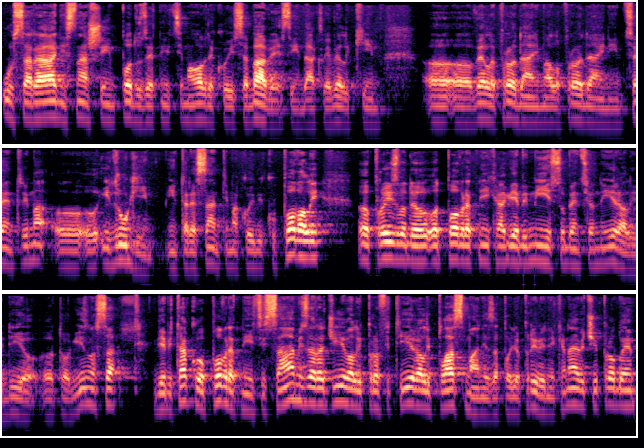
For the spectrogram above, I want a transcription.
u saradnji s našim poduzetnicima ovdje koji se bave s tim, dakle velikim Uh, uh, veleprodajnim, maloprodajnim centrima uh, i drugim interesantima koji bi kupovali proizvode od povratnika gdje bi mi subvencionirali dio tog iznosa, gdje bi tako povratnici sami zarađivali, profitirali plasmanje za poljoprivrednike. Najveći problem,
